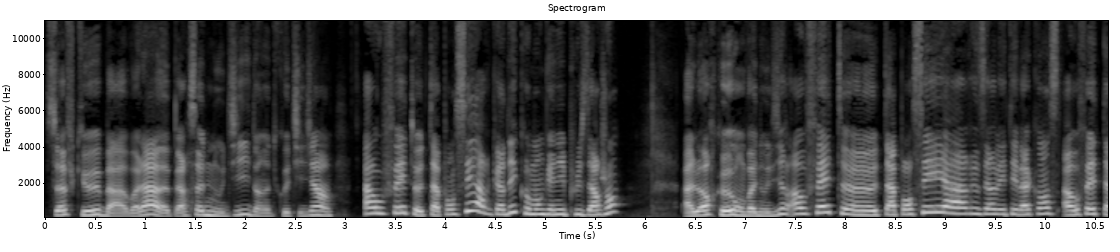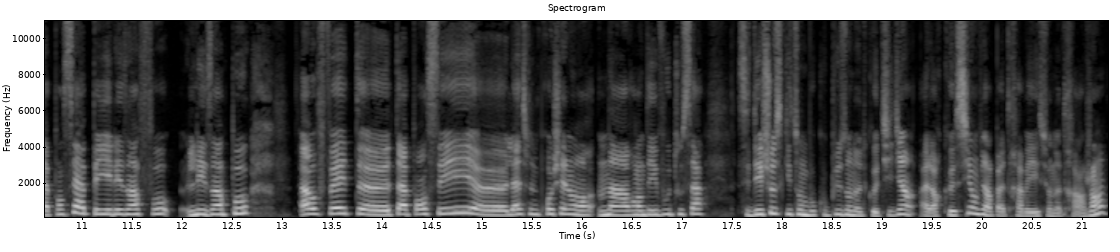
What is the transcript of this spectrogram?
Sauf que, bah voilà, personne nous dit dans notre quotidien, ah, au fait, t'as pensé à regarder comment gagner plus d'argent? Alors qu'on va nous dire Ah, au fait, euh, t'as pensé à réserver tes vacances? Ah, au fait, t'as pensé à payer les, les impôts? Ah, au fait, euh, t'as pensé, euh, la semaine prochaine, on a un rendez-vous, tout ça? C'est des choses qui sont beaucoup plus dans notre quotidien. Alors que si on vient pas travailler sur notre argent,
